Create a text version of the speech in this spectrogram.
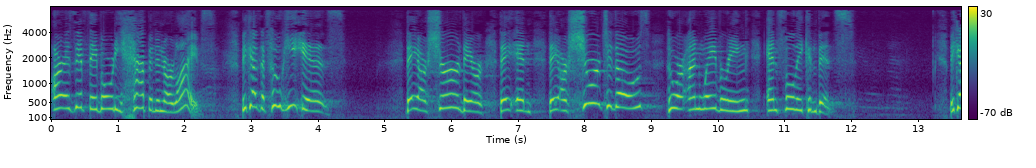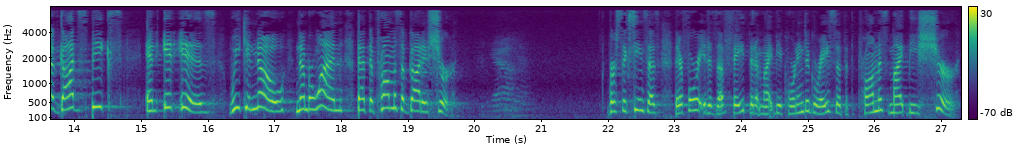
are as if they've already happened in our lives. Because of who he is. They are sure, they are, they, and they are sure to those who are unwavering and fully convinced. Because God speaks and it is, we can know, number one, that the promise of God is sure. Verse 16 says, Therefore it is of faith that it might be according to grace, so that the promise might be sure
